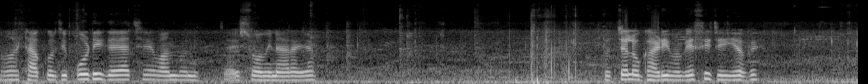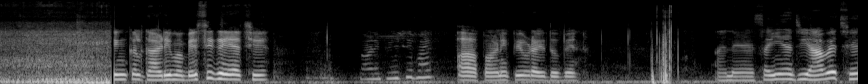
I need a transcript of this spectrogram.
હા, ઠાકોરજી પોઢી ગયા છે. વાંધો નહીં. જય સ્વામિનારાયણ. તો ચલો ગાડીમાં બેસી જઈએ હવે. ટિંકલ ગાડીમાં બેસી ગયા છીએ. પાણી પીવું છે ભાઈ? હા પાણી પીવડાવી દો બેન. અને સૈયાજી આવે છે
